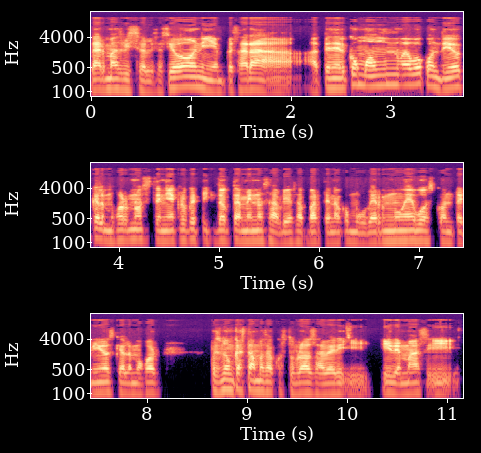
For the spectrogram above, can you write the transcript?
dar más visualización y empezar a, a tener como un nuevo contenido que a lo mejor no se tenía, creo que TikTok también nos abrió esa parte, ¿no? Como ver nuevos contenidos que a lo mejor pues nunca estamos acostumbrados a ver y, y demás, y,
